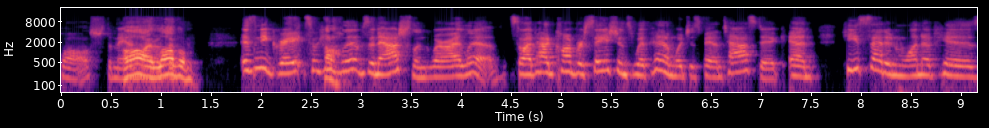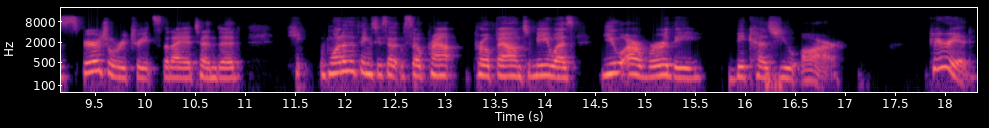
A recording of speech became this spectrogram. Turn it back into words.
Walsch the man oh i love the, him isn't he great? So he oh. lives in Ashland where I live. So I've had conversations with him, which is fantastic. And he said in one of his spiritual retreats that I attended, he, one of the things he said that was so pr- profound to me was, You are worthy because you are. Period.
